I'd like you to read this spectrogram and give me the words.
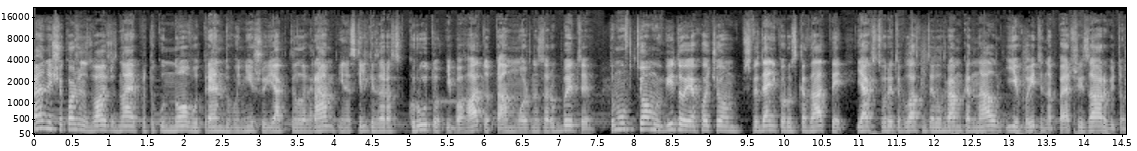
Певний, що кожен з вас вже знає про таку нову трендову нішу, як Telegram, і наскільки зараз круто і багато там можна заробити. Тому в цьому відео я хочу вам швиденько розказати, як створити власний телеграм-канал і вийти на перший заробіток.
